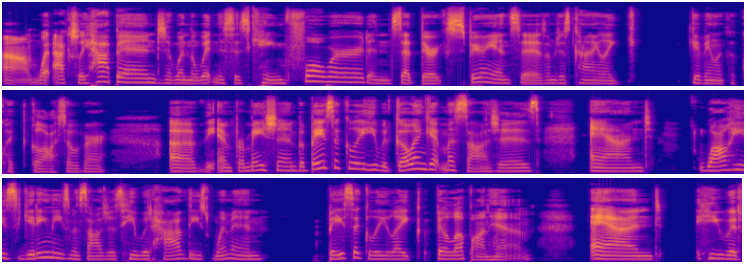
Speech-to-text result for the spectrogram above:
um, what actually happened and when the witnesses came forward and said their experiences. I'm just kind of like giving like a quick gloss over of the information. But basically, he would go and get massages and while he's getting these massages, he would have these women basically like fill up on him and he would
